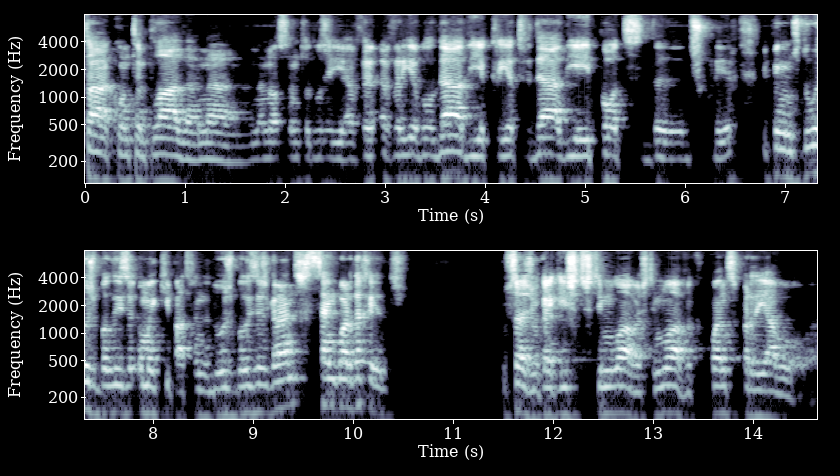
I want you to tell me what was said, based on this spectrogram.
está contemplada na, na nossa metodologia, a, variabilidade e a criatividade e a hipótese de, de escolher, e põemos duas balizas, uma equipa a defender duas balizas grandes sem guarda-redes. Ou seja, o que é que isto estimulava? Estimulava que quando se perdia a bola,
